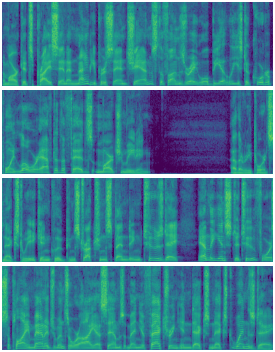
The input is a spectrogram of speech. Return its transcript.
The markets price in a 90% chance the funds rate will be at least a quarter point lower after the Fed's March meeting. Other reports next week include construction spending Tuesday and the Institute for Supply Management's or ISM's manufacturing index next Wednesday.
